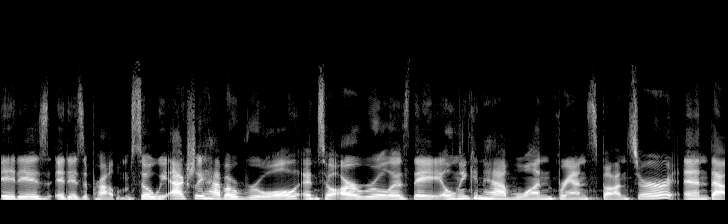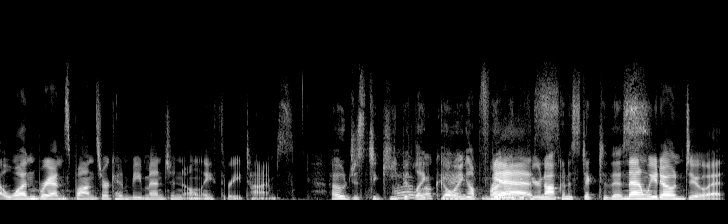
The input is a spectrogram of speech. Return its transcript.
It is it is a problem. So we actually have a rule and so our rule is they only can have one brand sponsor and that one brand sponsor can be mentioned only 3 times. Oh, just to keep it Oh, like okay. going up front. Like if you're not going to stick to this, Then we don't do it.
